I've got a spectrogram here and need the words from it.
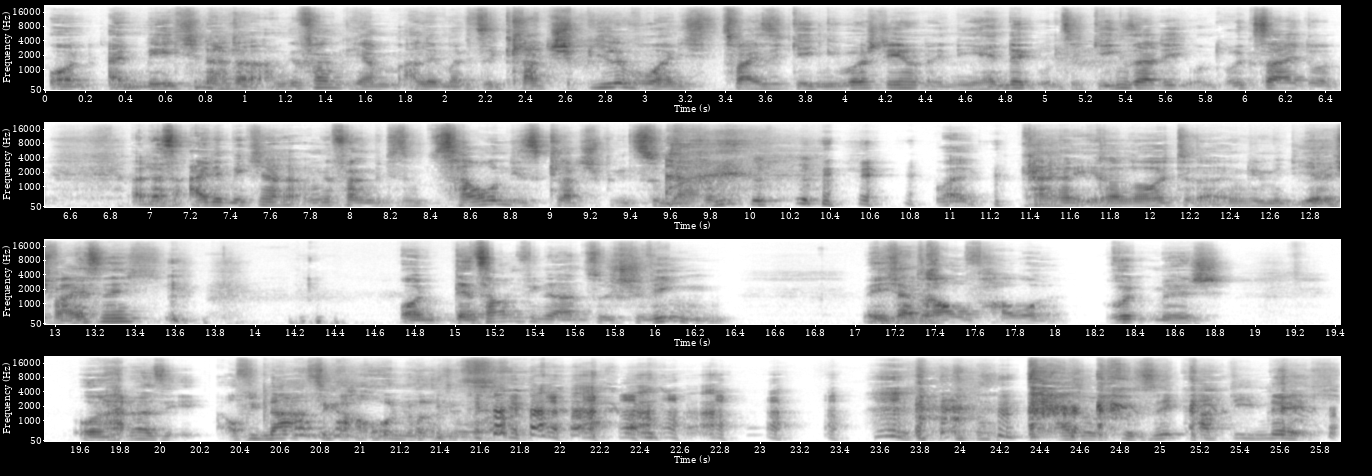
Und ein Mädchen hat dann angefangen, die haben alle immer diese Klatschspiele, wo eigentlich zwei sich gegenüberstehen und in die Hände und sich gegenseitig und Rückseite und äh, das eine Mädchen hat angefangen mit diesem Zaun dieses Klatschspiel zu machen, weil keiner ihrer Leute da irgendwie mit ihr, ich weiß nicht. Und der Zaun fing dann an zu schwingen, wenn ich da drauf haue, rhythmisch. Und hat er sie auf die Nase gehauen oder so. also Physik hat die nicht.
